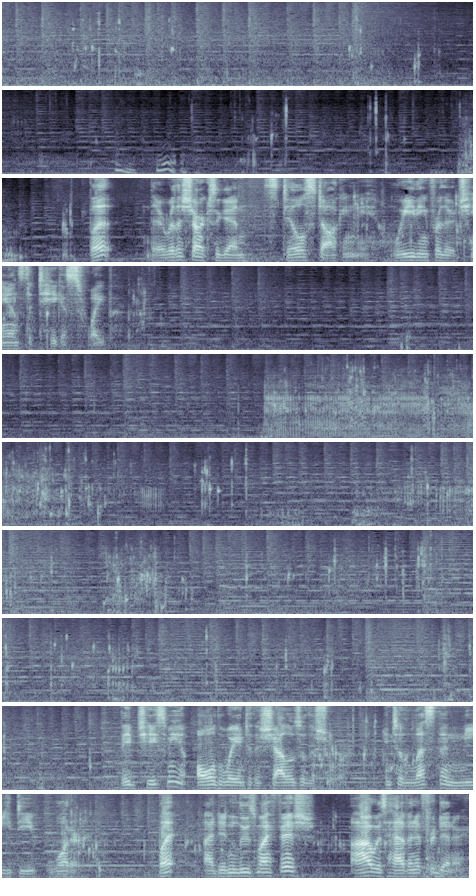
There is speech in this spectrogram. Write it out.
But there were the sharks again, still stalking me, waiting for their chance to take a swipe. They'd chase me all the way into the shallows of the shore, into less than knee deep water. But I didn't lose my fish. I was having it for dinner.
